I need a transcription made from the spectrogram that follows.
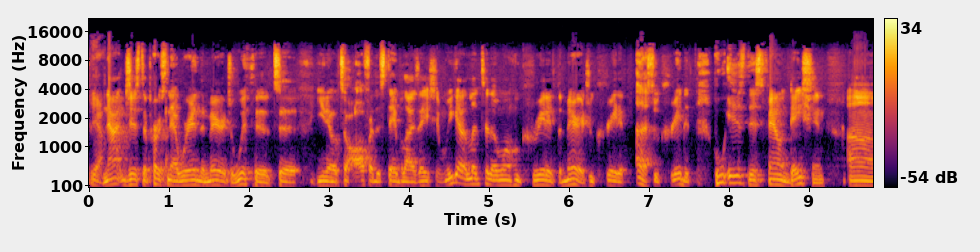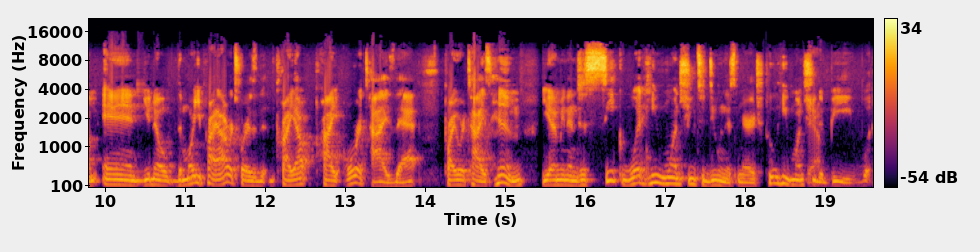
yeah. not just the person that we're in the marriage with to, to you know to offer the stabilization. We got to look to the one who created the marriage, who created us, who created who is this foundation. Um, and you know the more you prioritize prior, prioritize that, prioritize him, you know what I mean? And just seek what he wants you to do in this marriage, who he wants yeah. you to be, what,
